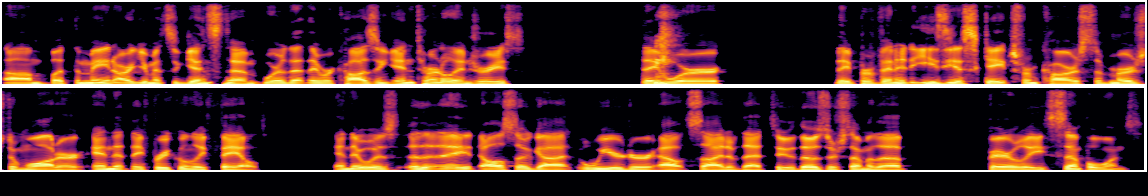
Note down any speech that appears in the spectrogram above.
Um, but the main arguments against them were that they were causing internal injuries. They were they prevented easy escapes from cars submerged in water, and that they frequently failed. And there was uh, it also got weirder outside of that too. Those are some of the fairly simple ones.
